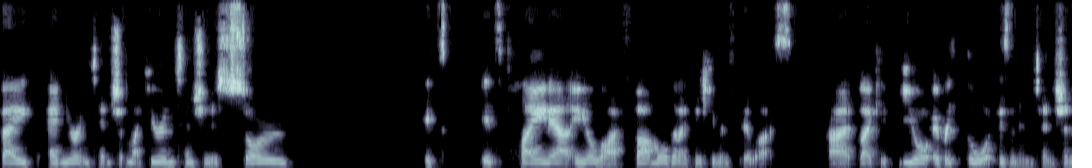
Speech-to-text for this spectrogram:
faith and your intention. Like your intention is so, it's, it's playing out in your life far more than I think humans realize, right? Like if your, every thought is an intention,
